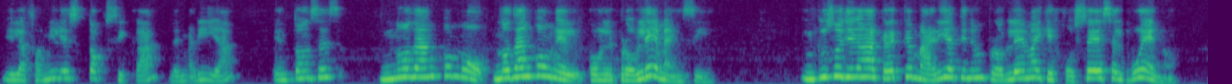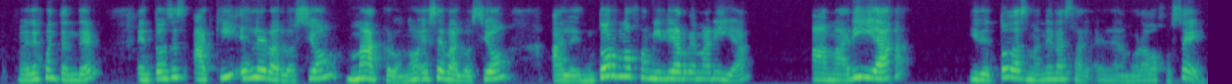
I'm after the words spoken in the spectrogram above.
y la familia es tóxica de María, entonces no dan como, no dan con el, con el problema en sí. Incluso llegan a creer que María tiene un problema y que José es el bueno. ¿Me dejo entender? Entonces aquí es la evaluación macro, ¿no? Es evaluación al entorno familiar de María, a María y de todas maneras al enamorado José.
